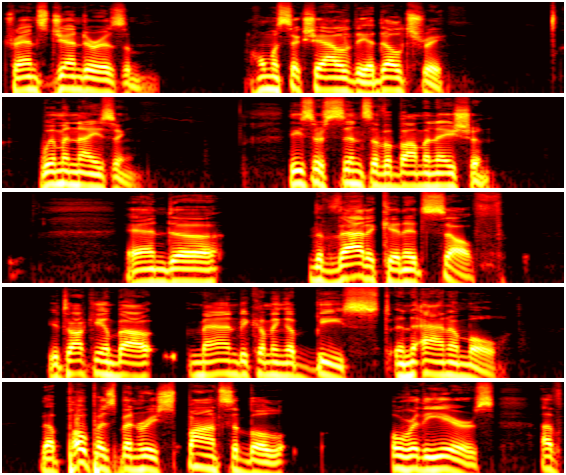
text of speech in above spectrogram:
Transgenderism, homosexuality, adultery, womanizing. These are sins of abomination. And uh, the Vatican itself, you're talking about man becoming a beast, an animal. The Pope has been responsible over the years of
